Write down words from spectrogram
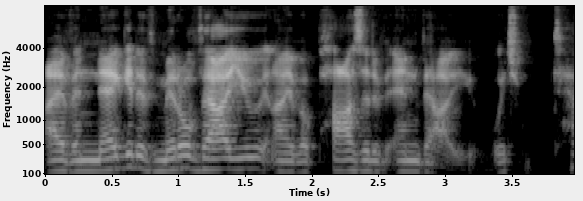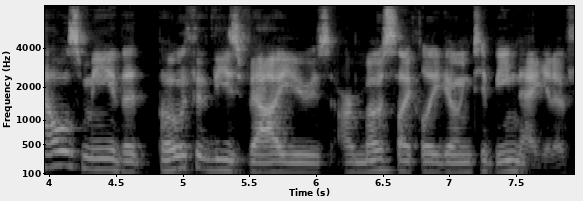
I have a negative middle value and I have a positive end value, which tells me that both of these values are most likely going to be negative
